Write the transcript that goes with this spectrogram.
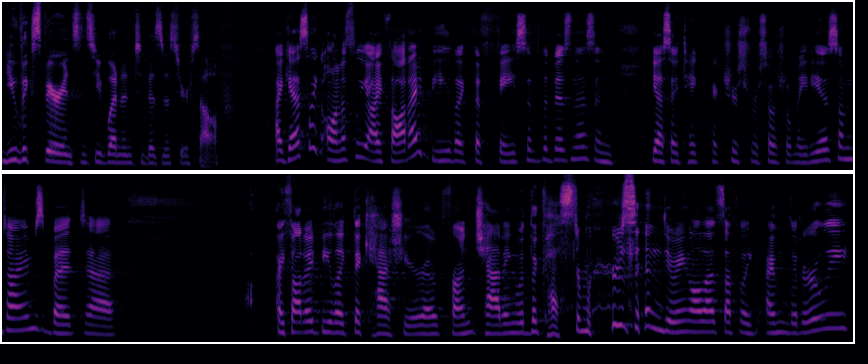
you've experienced since you went into business yourself? I guess like honestly, I thought I'd be like the face of the business. And yes, I take pictures for social media sometimes, but uh I thought I'd be like the cashier out front chatting with the customers and doing all that stuff. Like I'm literally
